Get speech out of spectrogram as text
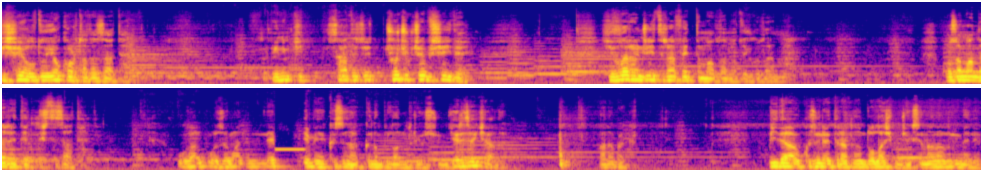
Bir şey olduğu yok ortada zaten. Benimki sadece çocukça bir şeydi. Yıllar önce itiraf ettim ablana duygularımı. O zaman da reddetmişti zaten. Ulan o zaman ne yemeğe kızın hakkını bulandırıyorsun? Gerizekalı. Bana bak. Bir daha o kızın etrafında dolaşmayacaksın anladın mı beni?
